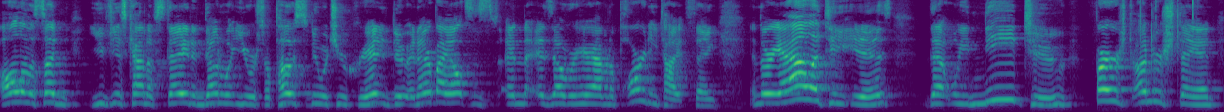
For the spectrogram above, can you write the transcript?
all of a sudden you've just kind of stayed and done what you were supposed to do, what you were created to do, and everybody else is, is over here having a party type thing. And the reality is that we need to first understand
